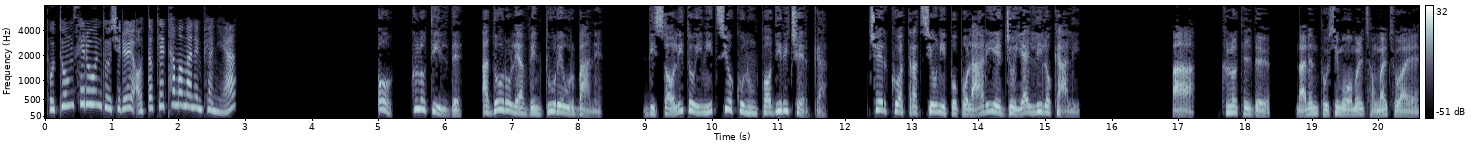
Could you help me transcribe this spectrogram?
보통 새로운 도시를 어떻게 탐험하는 편이야? Oh, Clotilde, adoro le avventure urbane. Di solito inizio con un po' di ricerca. Cerco attrazioni popolari e gioielli locali. 아, 클로틸드. 나는 도시 모험을 정말 좋아해.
